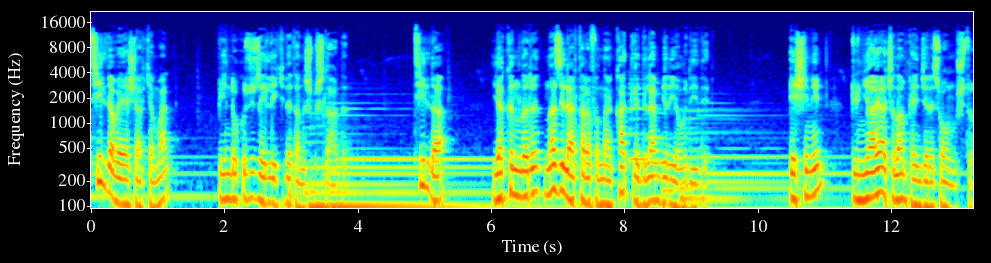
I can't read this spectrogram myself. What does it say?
Tilda ve Yaşar Kemal 1952'de tanışmışlardı. Tilda, yakınları Naziler tarafından katledilen bir Yahudiydi. Eşinin dünyaya açılan penceresi olmuştu.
